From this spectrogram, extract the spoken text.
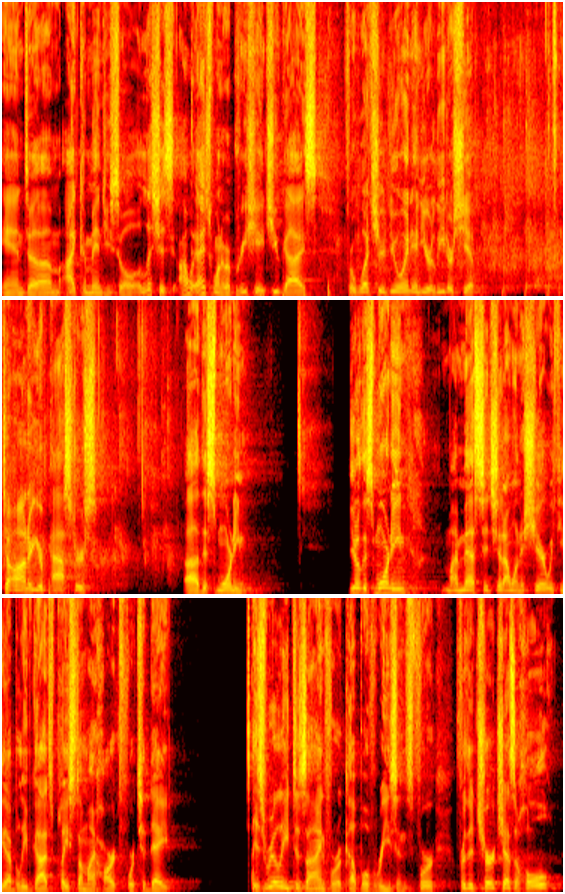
And um, I commend you. So let's just, I, I just want to appreciate you guys for what you're doing and your leadership to honor your pastors uh, this morning. You know, this morning, my message that I want to share with you, I believe God's placed on my heart for today, is really designed for a couple of reasons. For for the church as a whole,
